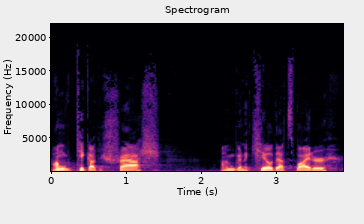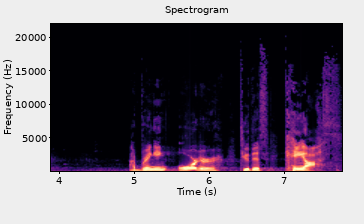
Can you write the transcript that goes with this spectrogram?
I'm going to take out the trash. I'm going to kill that spider. I'm bringing order to this chaos.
